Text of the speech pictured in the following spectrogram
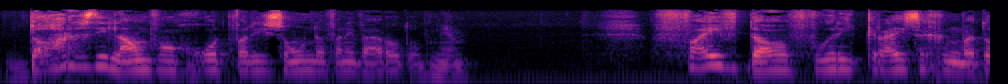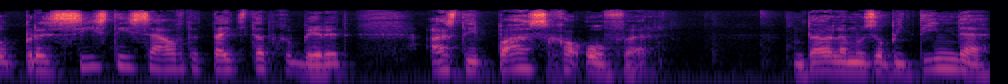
"Daar is die lam van God wat die sonde van die wêreld opneem." 5 dae voor die kruisiging wat op presies dieselfde tydstip gebeur het as die Pasgaoffer. Onthou hulle moes op die 10de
